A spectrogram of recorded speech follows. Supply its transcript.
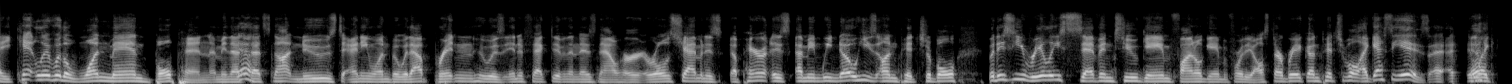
you can't live with a one man bullpen. I mean, that, yeah. that's not news to anyone, but without Britton, who is ineffective and then is now hurt, Aroldis Chapman is apparent is I mean, we know he's unpitchable, but is he really 7 2 game final game before the All Star break unpitchable? I guess he is. Yeah. Like,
